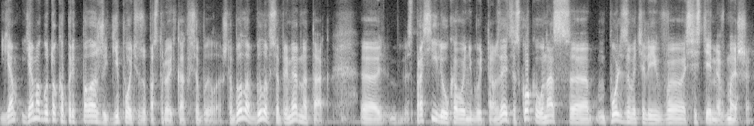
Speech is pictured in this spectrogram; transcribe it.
я, я могу только предположить, гипотезу построить, как все было. Что было, было все примерно так. Э, спросили у кого-нибудь там, знаете, сколько у нас э, пользователей в системе, в Мэше?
